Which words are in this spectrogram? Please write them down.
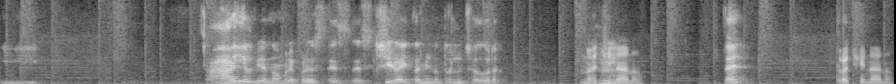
y. Ay, olvidé el nombre, pero es, es, es Shirai también otra luchadora. Una china, ¿no? ¿Eh? Otra china, ¿no?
